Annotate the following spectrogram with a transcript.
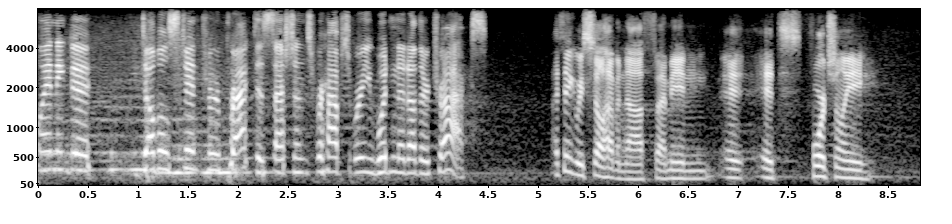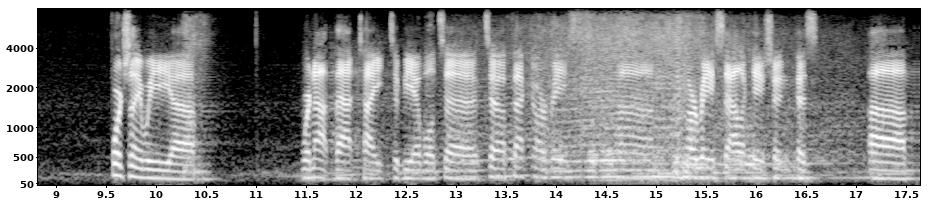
planning to double stint through practice sessions, perhaps where you wouldn't at other tracks? I think we still have enough. I mean, it, it's fortunately, fortunately we. Um, we're not that tight to be able to, to affect our race um, our race allocation because um,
